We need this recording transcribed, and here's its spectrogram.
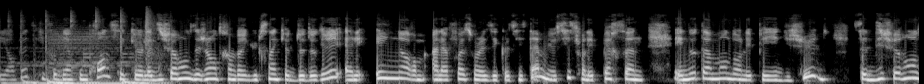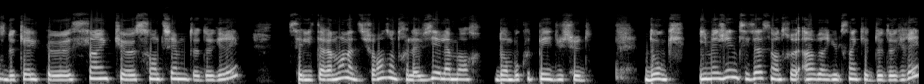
Et en fait, ce qu'il faut bien comprendre, c'est que la différence déjà entre 1,5 et 2 degrés, elle est énorme à la fois sur les écosystèmes mais aussi sur les personnes. Et notamment dans les pays du Sud, cette différence de quelques 5 centièmes de degré, c'est littéralement la différence entre la vie et la mort dans beaucoup de pays du Sud. Donc, imagine si ça c'est entre 1,5 et 2 degrés,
